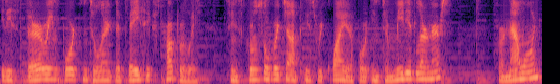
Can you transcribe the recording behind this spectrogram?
It is very important to learn the basics properly since crossover jump is required for intermediate learners. From now on,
